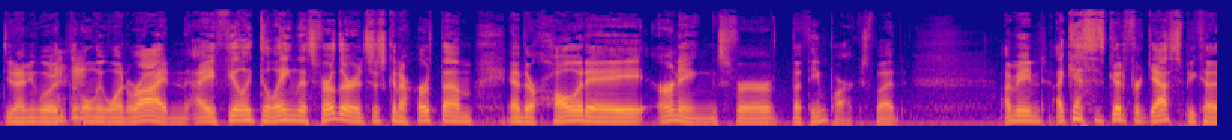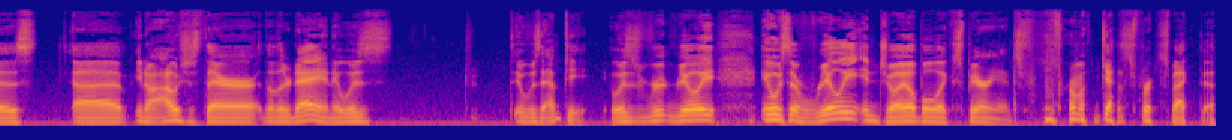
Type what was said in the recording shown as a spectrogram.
Do you know what I mean? With mm-hmm. only one ride, and I feel like delaying this further, it's just going to hurt them and their holiday earnings for the theme parks. But I mean, I guess it's good for guests because uh, you know I was just there the other day, and it was it was empty. It was re- really it was a really enjoyable experience from a guest perspective.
